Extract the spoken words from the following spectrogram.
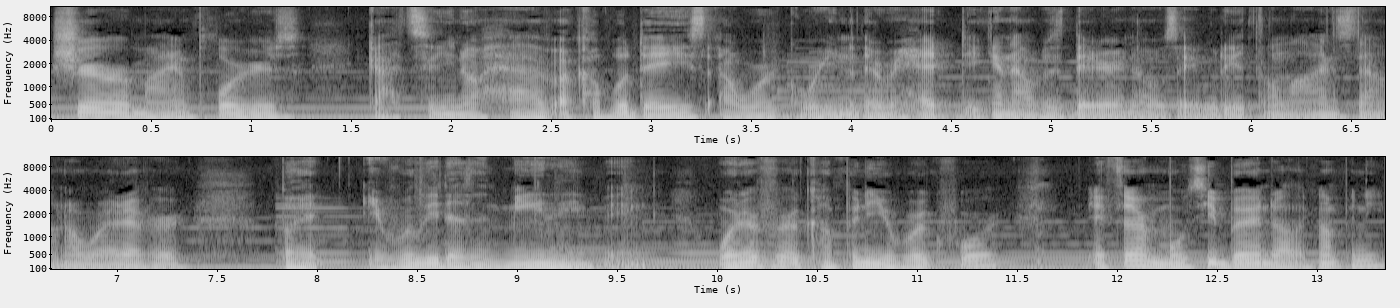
Sure, my employers got to you know have a couple days at work where you know they were hectic and I was there and I was able to get the lines down or whatever. But it really doesn't mean anything. Whatever a company you work for, if they're a multi-billion dollar company,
